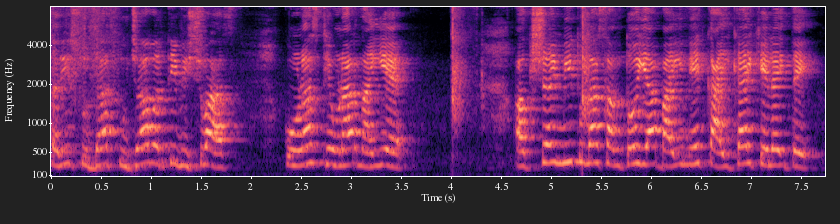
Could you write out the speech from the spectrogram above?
तरीसुद्धा तुझ्यावरती विश्वास कोणाच ठेवणार नाही आहे अक्षय मी तुला सांगतो या बाईने काय काय केलंय ते.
